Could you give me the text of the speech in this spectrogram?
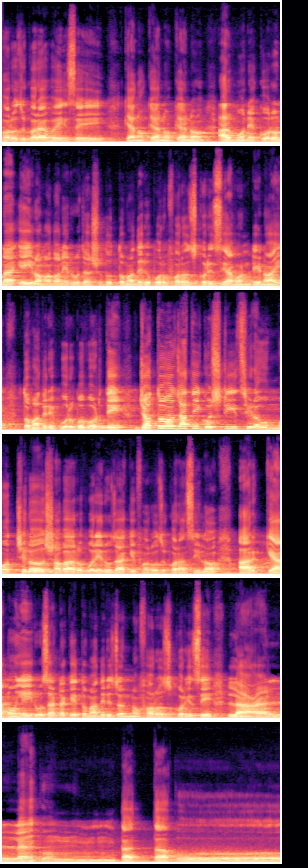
ফরজ করা হয়েছে। কেন কেন কেন? আর মনে করো না, এই রমাদনের রোজা শুধু তোমাদের উপর ফরজ করেছে এমনটি নয়। তোমাদের পূর্ববর্তী যত জাতি গোষ্ঠী ছিল, উম্মত ছিল, সবার উপরে রোজাকে ফরজ করা ছিল। আর কেন এই রোজাটাকে তোমাদের জন্য ফরজ করেছে? লাল্লাকুম তাত্তাকুন।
